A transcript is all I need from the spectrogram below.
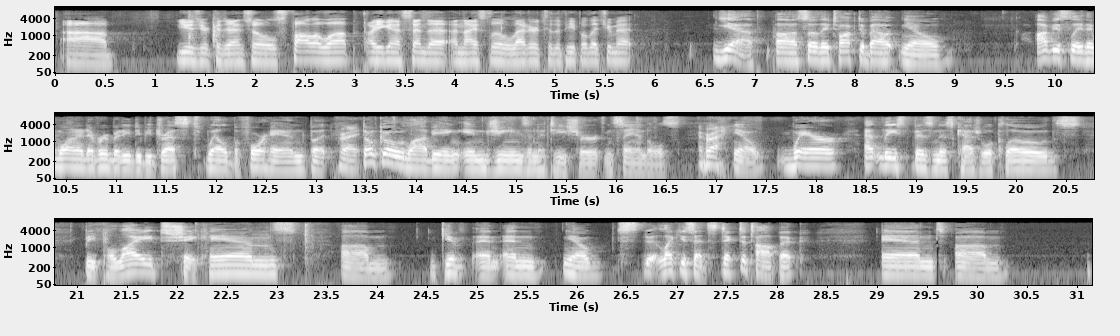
Uh, use your credentials. Follow up. Are you going to send a, a nice little letter to the people that you met? Yeah, uh, so they talked about you know. Obviously, they wanted everybody to be dressed well beforehand, but Right. don't go lobbying in jeans and a t-shirt and sandals. Right. you know, wear at least business casual clothes, be polite, shake hands, um, give and and you know, st- like you said, stick to topic, and um,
